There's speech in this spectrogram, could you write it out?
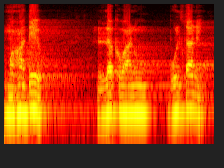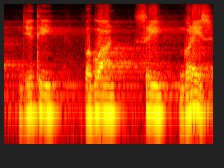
મહાદેવ લખવાનું ભૂલતા નહીં. જેથી ભગવાન શ્રી ગણેશ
